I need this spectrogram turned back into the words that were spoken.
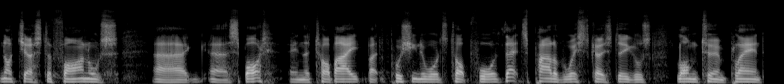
not just a finals uh, uh, spot in the top eight, but pushing towards top four. That's part of the West Coast Eagles' long-term plan.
